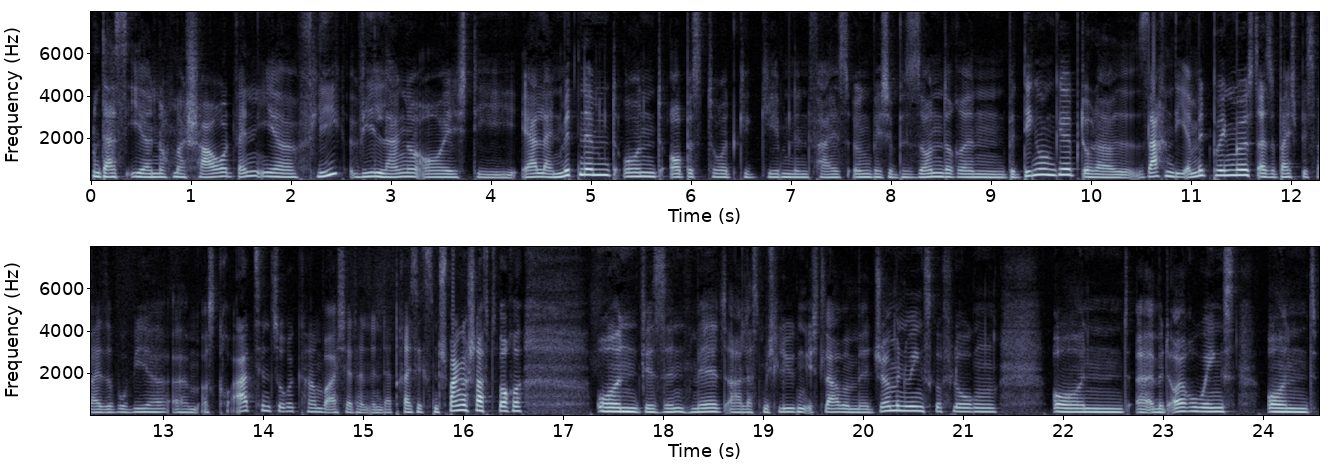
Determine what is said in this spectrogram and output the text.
dass ihr nochmal schaut, wenn ihr fliegt, wie lange euch die Airline mitnimmt und ob es dort gegebenenfalls irgendwelche besonderen Bedingungen gibt oder Sachen, die ihr mitbringen müsst. Also beispielsweise, wo wir ähm, aus Kroatien zurückkamen, war ich ja dann in der 30. Schwangerschaftswoche. Und wir sind mit, ah, lasst mich lügen, ich glaube mit German Wings geflogen und äh, mit Eurowings und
